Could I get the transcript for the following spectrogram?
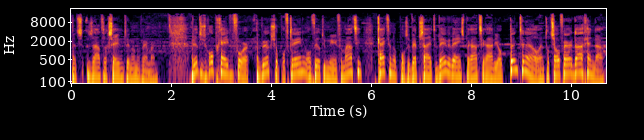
met zaterdag 27 november. Wilt u zich opgeven voor een workshop of training of wilt u meer informatie? Kijk dan op onze website www.inspiratieradio.nl En tot zover de agenda.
